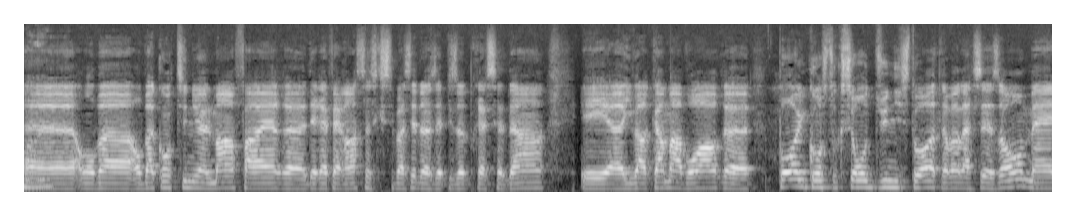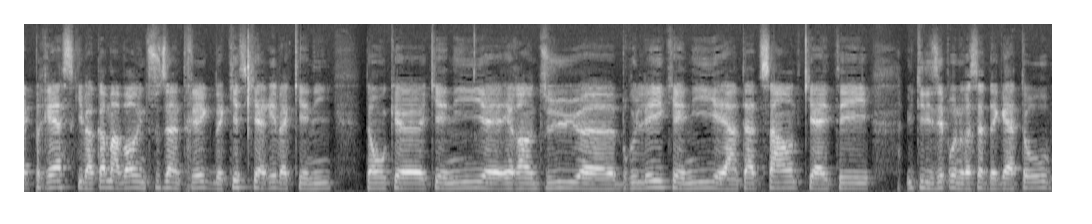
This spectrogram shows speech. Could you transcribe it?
euh, on va on va continuellement faire euh, des références à ce qui s'est passé dans les épisodes précédents et euh, il va quand même avoir euh, pas une construction d'une histoire à travers la saison, mais presque il va comme avoir une sous-intrigue de qu'est-ce qui arrive à Kenny. Donc euh, Kenny euh, est rendu euh, brûlé, Kenny est en tas de cendres qui a été utilisé pour une recette de gâteau,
